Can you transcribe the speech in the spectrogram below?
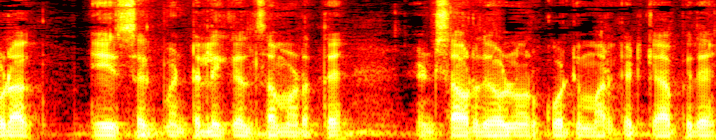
ಕೂಡ ಈ ಸೆಗ್ಮೆಂಟ್ ಅಲ್ಲಿ ಕೆಲಸ ಮಾಡುತ್ತೆ. ಎಂಟು ಸಾವಿರದ ಏಳ್ನೂರು ಕೋಟಿ ಮಾರ್ಕೆಟ್ ಕ್ಯಾಪ್ ಇದೆ.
